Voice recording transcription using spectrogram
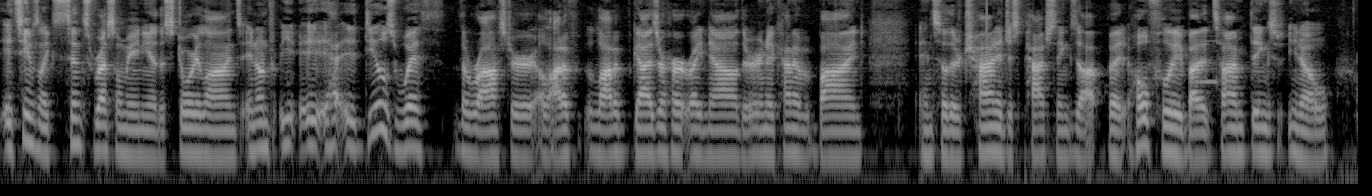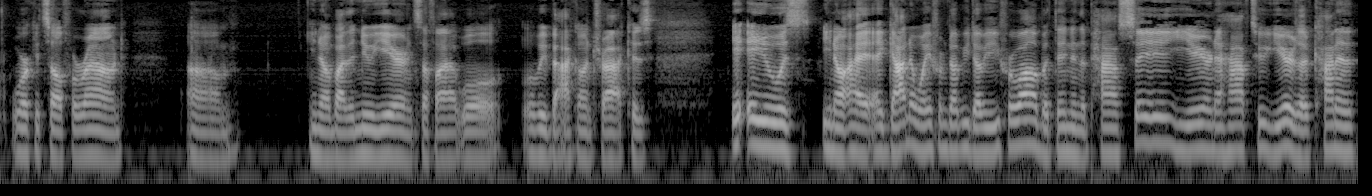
it seems like since WrestleMania, the storylines and it, it, it deals with the roster. A lot of a lot of guys are hurt right now. They're in a kind of a bind, and so they're trying to just patch things up. But hopefully, by the time things you know work itself around, um, you know, by the new year and stuff like that, we'll we'll be back on track because. It, it, was you know I had gotten away from WWE for a while, but then in the past say year and a half, two years, I've kind of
